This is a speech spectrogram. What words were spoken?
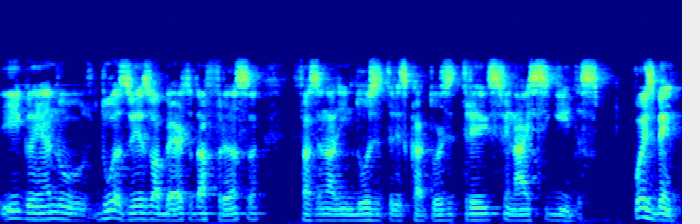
e ganhando duas vezes o aberto da França, fazendo ali em 12, 13, 14, três finais seguidas. Pois bem,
